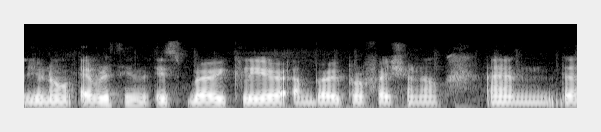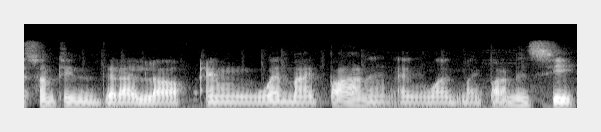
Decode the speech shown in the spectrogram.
you know everything is very clear and very professional. And that's something that i love. And when my partner and when my partner see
